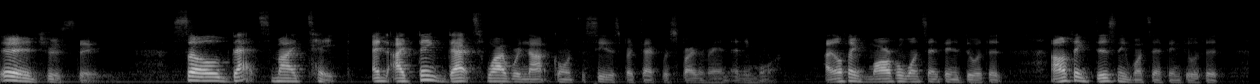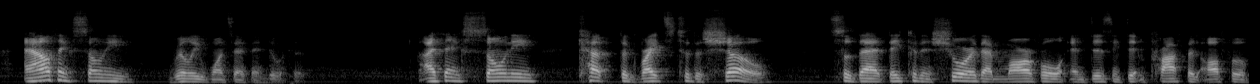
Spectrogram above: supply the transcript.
Interesting. So that's my take. And I think that's why we're not going to see the Spectacular Spider Man anymore. I don't think Marvel wants anything to do with it. I don't think Disney wants anything to do with it. And I don't think Sony really wants anything to do with it. I think Sony kept the rights to the show so that they could ensure that Marvel and Disney didn't profit off of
